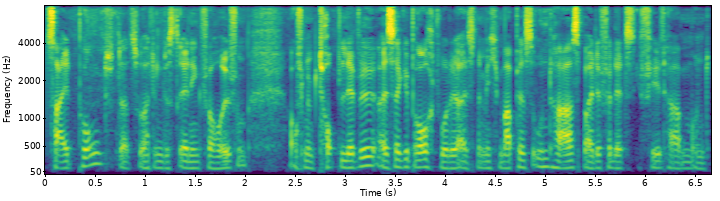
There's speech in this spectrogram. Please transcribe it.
Zeitpunkt, dazu hat ihm das Training verholfen, auf einem Top-Level, als er gebraucht wurde, als nämlich Mappes und Haas beide verletzt gefehlt haben. Und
